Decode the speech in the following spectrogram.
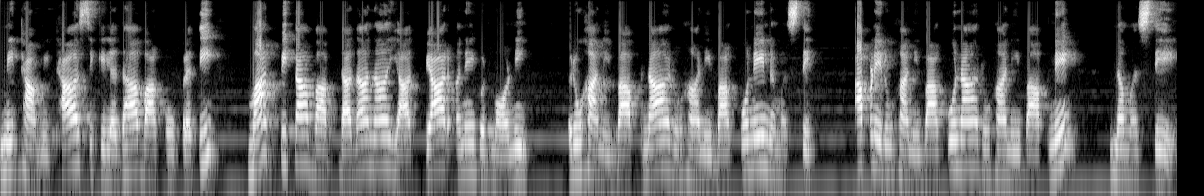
મીઠા મીઠા સિકિલધા બાળકો પ્રતિ માત પિતા, બાપ દાદાના યાદ પ્યાર અને ગુડ મોર્નિંગ રૂહાની બાપના રૂહાની બાળકોને નમસ્તે. આપણે રૂહાની બાળકોના રૂહાની બાપને નમસ્તે.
